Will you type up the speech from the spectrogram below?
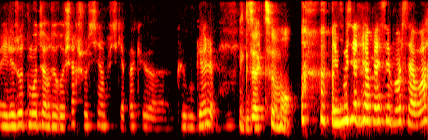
et les autres moteurs de recherche aussi, hein, puisqu'il n'y a pas que, que Google. Exactement. Et vous êtes bien placé pour le savoir.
